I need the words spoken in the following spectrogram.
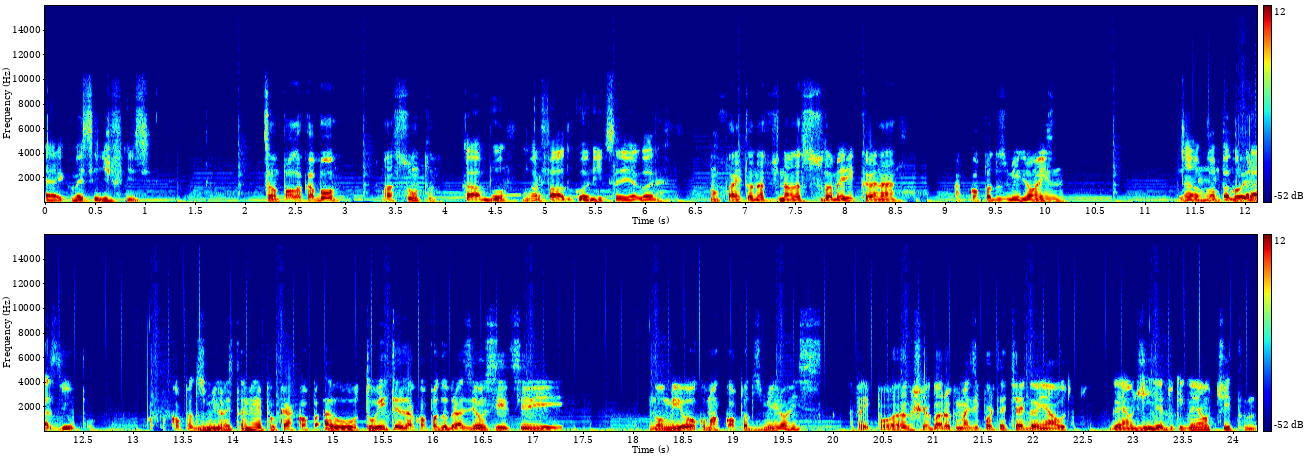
É, que vai ser difícil. São Paulo acabou o assunto? Acabou. Bora falar do Corinthians aí agora. Vamos falar então da final da Sul-Americana, a Copa dos Milhões, né? Não, É, Copa do. Brasil, pô. Copa dos Milhões também, porque a Copa, o Twitter da Copa do Brasil se, se nomeou como a Copa dos Milhões. Eu falei, pô, acho que agora o que mais importante é ganhar o, ganhar o dinheiro do que ganhar o título.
